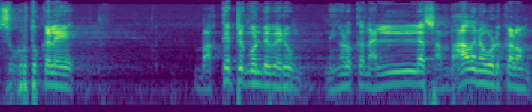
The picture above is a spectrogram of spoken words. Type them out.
സുഹൃത്തുക്കളെ ബക്കറ്റും കൊണ്ടുവരും നിങ്ങളൊക്കെ നല്ല സംഭാവന കൊടുക്കണം.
